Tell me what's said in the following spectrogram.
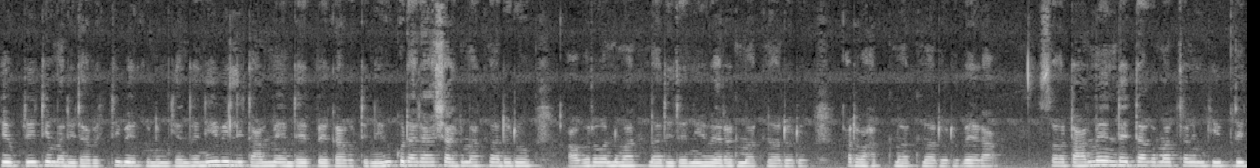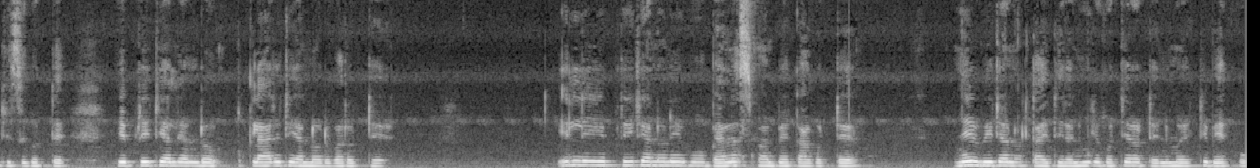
ನೀವು ಪ್ರೀತಿ ಮಾಡಿದ ವ್ಯಕ್ತಿ ಬೇಕು, ನಿಮಗೆ ಅಂದರೆ ನೀವಿಲ್ಲಿ ತಾಳ್ಮೆಯಿಂದ ಇರಬೇಕಾಗುತ್ತೆ. ನೀವು ಕೂಡ ರ್ಯಾಶ್ ಆಗಿ ಮಾತನಾಡೋರು, ಅವರು ಒಂದು ಮಾತನಾಡಿದರೆ ನೀವು ಎರಡು ಮಾತನಾಡೋರು ಅಥವಾ ಹತ್ತು ಮಾತನಾಡೋರು ಬೇಡ. ಸೊ ತಾಳ್ಮೆಯಿಂದ ಇದ್ದಾಗ ಮಾತ್ರ ನಿಮಗೆ ಈ ಪ್ರೀತಿ ಸಿಗುತ್ತೆ. ಈ ಪ್ರೀತಿಯಲ್ಲಿ ಒಂದು ಕ್ಲಾರಿಟಿ ಅನ್ನೋದು ಬರುತ್ತೆ. ಇಲ್ಲಿ ಪ್ರೀತಿಯನ್ನು ನೀವು ಬ್ಯಾಲೆನ್ಸ್ ಮಾಡಬೇಕಾಗುತ್ತೆ. ನೀವು ವಿಡಿಯೋ ನೋಡ್ತಾ ಇದ್ದೀರಾ, ನಿಮಗೆ ಗೊತ್ತಿರುತ್ತೆ ನಿಮ್ಮ ವ್ಯಕ್ತಿ ಬೇಕು.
